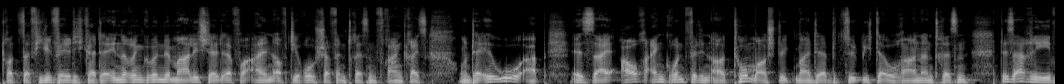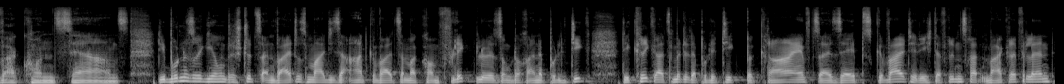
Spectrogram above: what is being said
Trotz der Vielfältigkeit der inneren Gründe Mali stellt er vor allem auf die Rohstoffinteressen Frankreichs und der EU ab. Es sei auch ein Grund für den Atomausstieg, meinte er bezüglich der Uraninteressen des Areva-Konzerns. Die Bundesregierung unterstützt ein weiteres Mal diese Art gewaltsamer Konfliktlösung, doch eine Politik, die Krieg als Mittel der Politik begreift, sei selbst gewalttätig. Der Friedensrat Markreferent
